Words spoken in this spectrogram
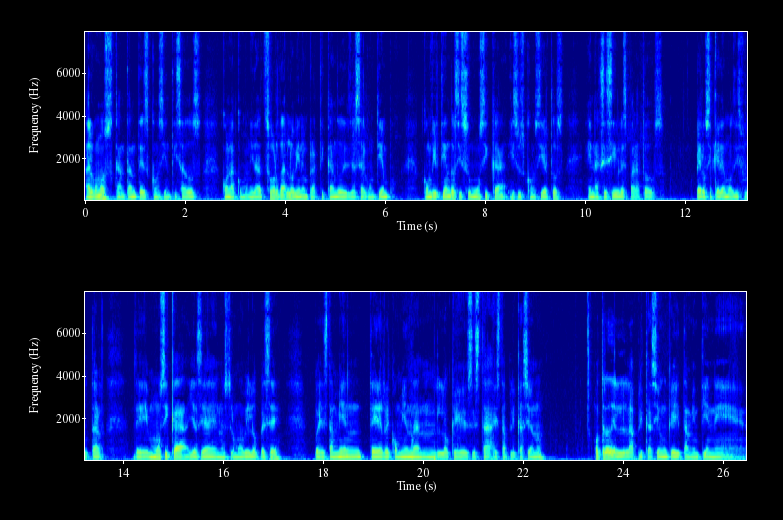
Algunos cantantes concientizados con la comunidad sorda lo vienen practicando desde hace algún tiempo, convirtiendo así su música y sus conciertos en accesibles para todos. Pero si queremos disfrutar de música, ya sea en nuestro móvil o PC, pues también te recomiendan lo que es esta, esta aplicación, ¿no? Otra de la aplicación que también tiene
